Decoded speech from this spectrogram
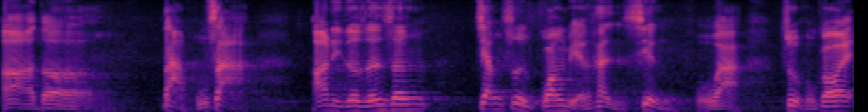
啊的大菩萨，啊，你的人生将是光明和幸福啊！祝福各位。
